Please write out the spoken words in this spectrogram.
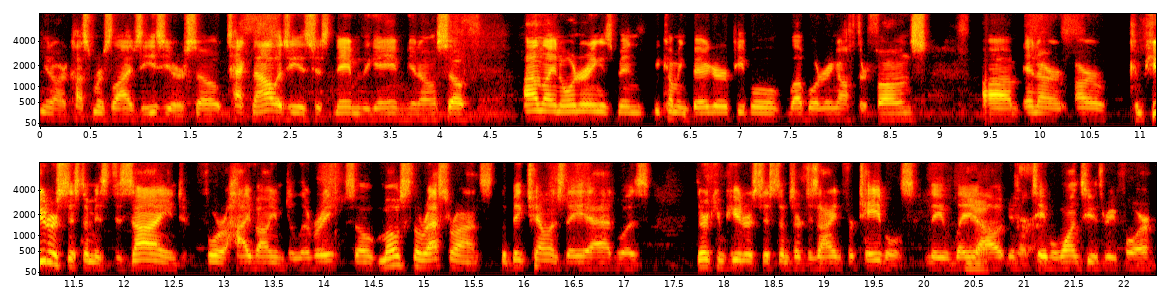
you know our customers' lives easier. So technology is just name of the game, you know. So online ordering has been becoming bigger. People love ordering off their phones, um, and our our computer system is designed for high volume delivery. So most of the restaurants, the big challenge they had was their computer systems are designed for tables. They lay yeah. out, you know, table one, two, three, four.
